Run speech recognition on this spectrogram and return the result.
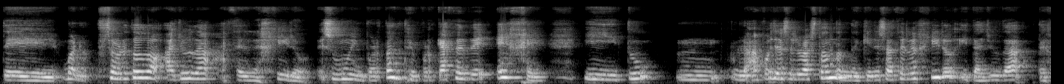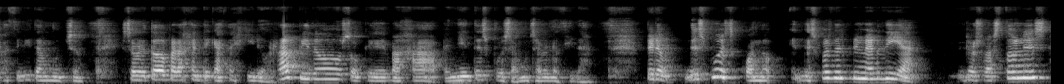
te, bueno, sobre todo ayuda a hacer el giro. Es muy importante porque hace de eje y tú apoyas el bastón donde quieres hacer el giro y te ayuda, te facilita mucho. Sobre todo para gente que hace giros rápidos o que baja pendientes pues a mucha velocidad. Pero después, cuando después del primer día los bastones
